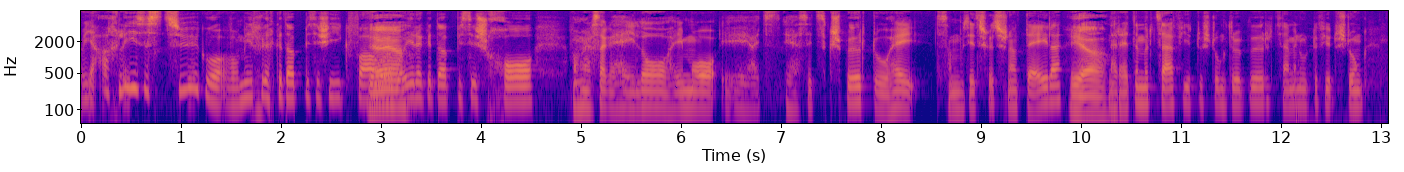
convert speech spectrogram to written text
Ja, ein kleines Zeug, wo, wo mir vielleicht etwas ist eingefallen Ja, ja. wo irgendetwas ist gekommen, wo wir sagen, hey, lo, hey, Mo, ich, habe jetzt- ich habe es jetzt gespürt und hey, das muss ich jetzt schnell teilen. Ja. Dann reden wir 10 Viertelstunden drüber, 10 Minuten, Viertelstunde und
